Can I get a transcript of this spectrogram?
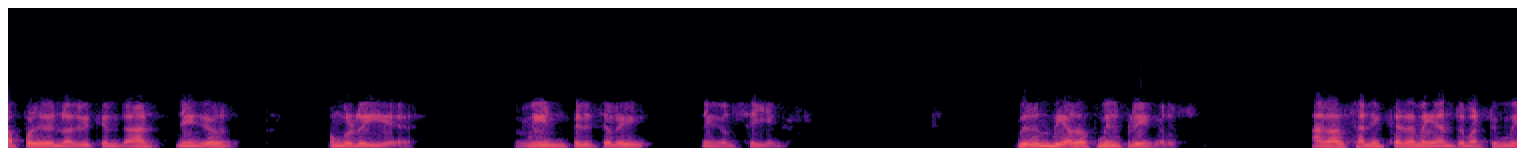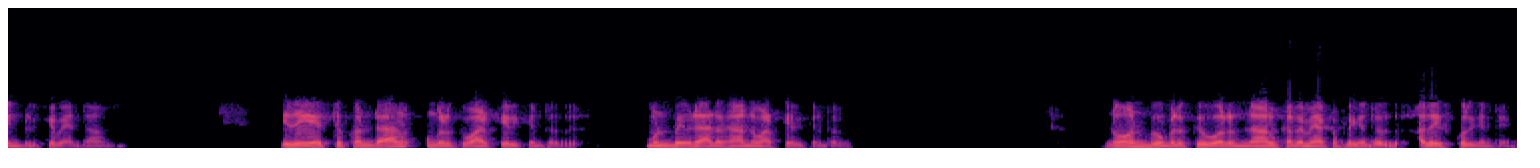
அப்பொழுது என்று அறிவிக்கின்றான் நீங்கள் உங்களுடைய மீன் பிடித்தலை நீங்கள் செய்யுங்கள். விரும்பிய அளவுக்கு மீன் பிடியுங்கள். ஆனால் சனிக்கிழமை அன்று மட்டும் மீன் பிடிக்க வேண்டாம். இதை ஏற்றுக்கொண்டால் உங்களுக்கு வாழ்க்கை இருக்கின்றது. முன்பை விட அழகான வாழ்க்கை இருக்கின்றது. நோன்பு உங்களுக்கு ஒரு நாள் கடமையாக்கப்படுகின்றது. அதை கூறுகின்றேன்.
